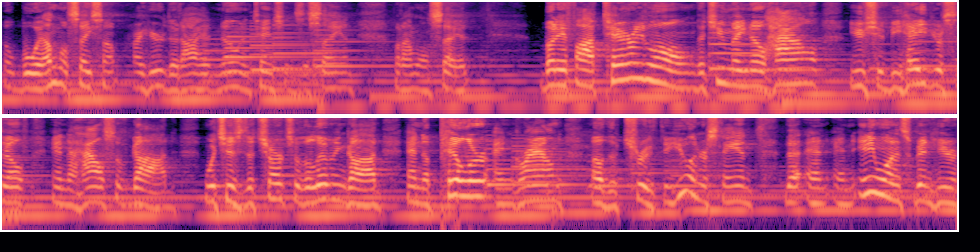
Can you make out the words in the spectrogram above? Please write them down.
Oh boy, I'm going to say something right here that I had no intentions of saying, but I'm going to say it. But if I tarry long, that you may know how you should behave yourself in the house of God, which is the church of the living God and the pillar and ground of the truth. Do you understand that? And, and anyone that's been here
